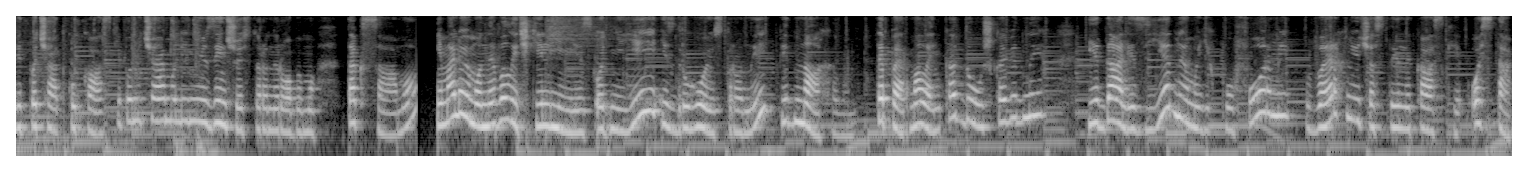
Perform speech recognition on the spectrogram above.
від початку каски, помічаємо лінію, з іншої сторони робимо так само. І малюємо невеличкі лінії з однієї і з другої сторони під нахилом. Тепер маленька дужка від них. І далі з'єднуємо їх по формі верхньої частини каски. Ось так.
